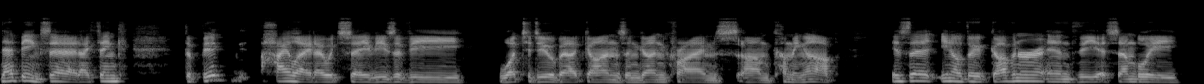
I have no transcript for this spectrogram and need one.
that being said, I think the big highlight, I would say, vis a vis what to do about guns and gun crimes um, coming up is that, you know, the governor and the assembly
